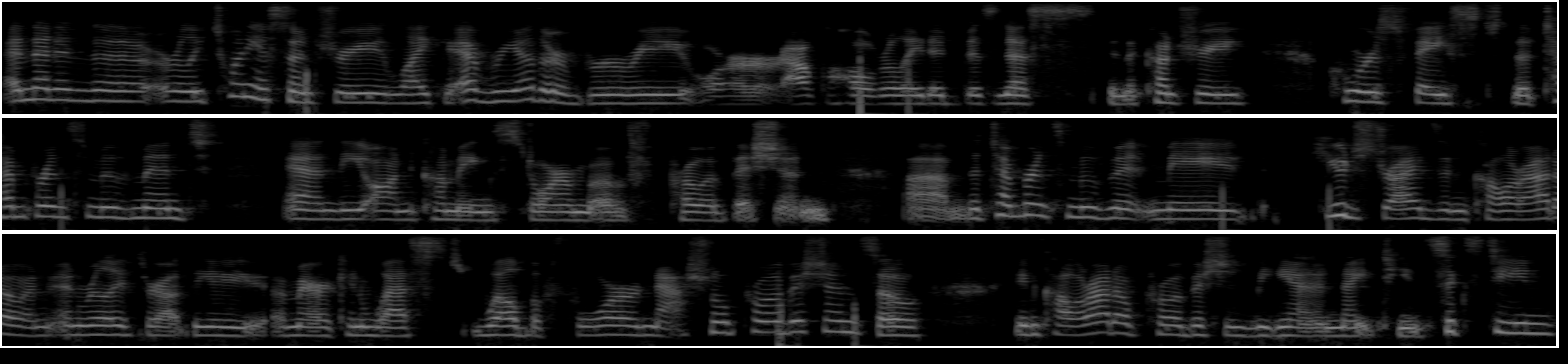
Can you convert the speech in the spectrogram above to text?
And then in the early 20th century, like every other brewery or alcohol related business in the country, Coors faced the temperance movement and the oncoming storm of prohibition. Um, the temperance movement made huge strides in Colorado and, and really throughout the American West well before national prohibition. So in Colorado, prohibition began in 1916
